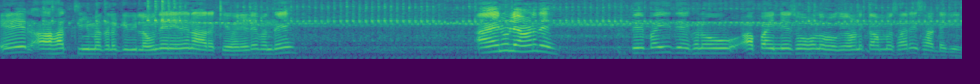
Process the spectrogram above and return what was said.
ਇਹ ਆਹ ਹੱਥੀ ਮਤਲਬ ਕਿ ਵੀ ਲਾਉਂਦੇ ਨੇ, ਇਹਦੇ ਨਾਲ ਰੱਖੇ ਹੋਏ ਨੇ ਜਿਹੜੇ ਬੰਦੇ। ਐ ਇਹਨੂੰ ਲਿਆਉਣ ਦੇ। ਤੇ ਬਈ ਦੇਖ ਲਓ, ਆਪਾਂ ਇੰਨੇ ਸੋਹਲ ਹੋ ਗਏ, ਹੁਣ ਕੰਮ ਸਾਰੇ ਛੱਡ ਗਏ।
